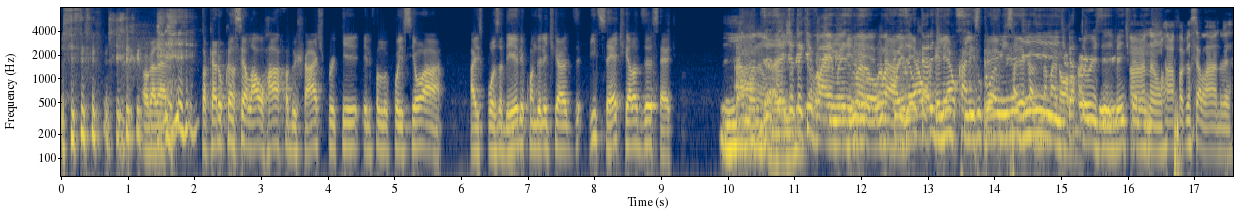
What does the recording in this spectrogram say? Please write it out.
Ó, galera, só quero cancelar o Rafa do chat, porque ele falou que conheceu a, a esposa dele quando ele tinha 27 e ela 17. Ah, mano, 17 até que vai, mas, ele, mano, uma não, coisa é, é o cara de ele 25 é o com a mina de, de 14, bem diferente. Ah, não, o Rafa cancelado, velho.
